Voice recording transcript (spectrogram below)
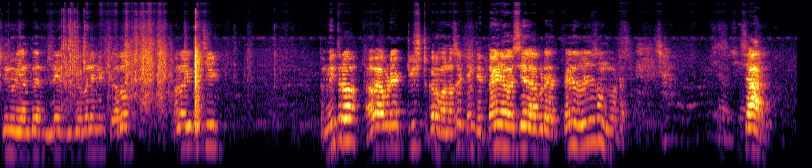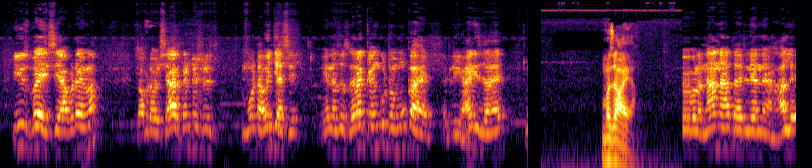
ચીનુડી અંદર વીડિયો બનાવીને ચાલો ચાલો એ પછી. તો મિત્રો હવે આપણે એક ટ્વિસ્ટ કરવાનો છે. કેમ કે ત્રણ હવે આપણે ત્રણ રોજ છે ને મોટા. ચાર. પિયુષભાઈ છે આપણે એમાં. તો આપણે હવે ચાર કન્ટેસ્ટન્ટ મોટા વધ્યા છે. એના જો જરાક અંગૂઠો મુકાય એટલે હારી જાય મજા આયા. બોલા નાના હતા એટલે એને હાલે.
